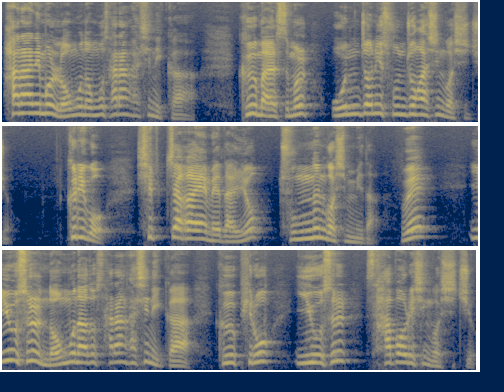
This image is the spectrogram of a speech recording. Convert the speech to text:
하나님을 너무너무 사랑하시니까 그 말씀을 온전히 순종하신 것이죠. 그리고 십자가에 매달려 죽는 것입니다. 왜? 이웃을 너무나도 사랑하시니까 그 피로 이웃을 사버리신 것이지요.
